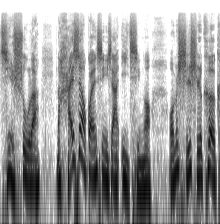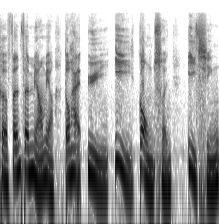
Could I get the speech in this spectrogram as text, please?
结束了，那还是要关心一下疫情哦。我们时时刻刻、分分秒秒都还与疫共存。疫情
